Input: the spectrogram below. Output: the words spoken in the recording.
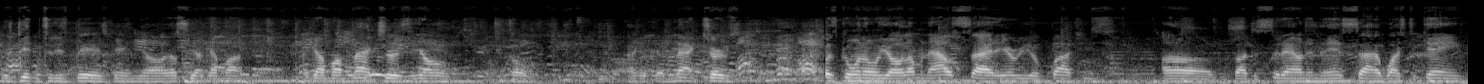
let's get into this Bears game, y'all. Let's see, I got my I got my Mack jersey on. So I got that Mack jersey. What's going on, y'all? I'm in the outside area of Bocce's. Uh, about to sit down in the inside, watch the game.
